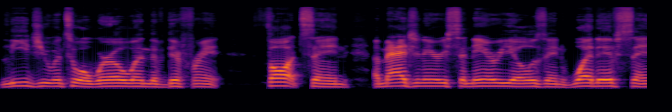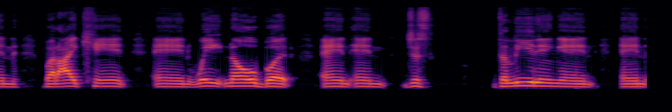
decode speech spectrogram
lead you into a whirlwind of different thoughts and imaginary scenarios and what ifs and but I can't and wait no but and and just deleting and and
